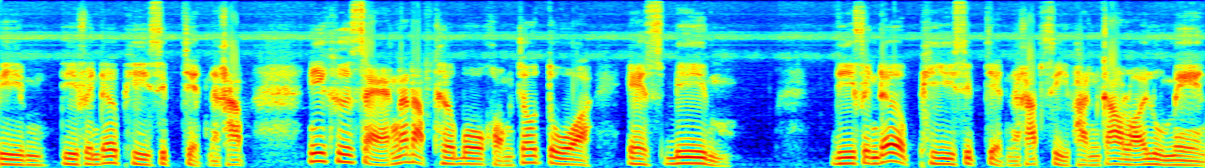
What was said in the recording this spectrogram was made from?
Beam Defender P17 นะครับ นี่คือแสงระดับเทอร์โบของเจ้าตัว S Beam Defender P17 นะครับ 4,900 ลูเมน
